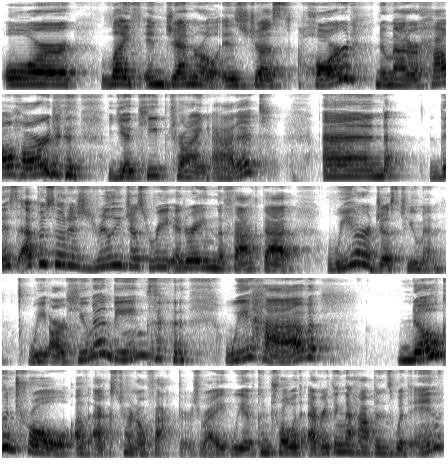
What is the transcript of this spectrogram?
or life in general is just hard no matter how hard you keep trying at it. And this episode is really just reiterating the fact that we are just human. We are human beings. We have no control of external factors, right? We have control with everything that happens within,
